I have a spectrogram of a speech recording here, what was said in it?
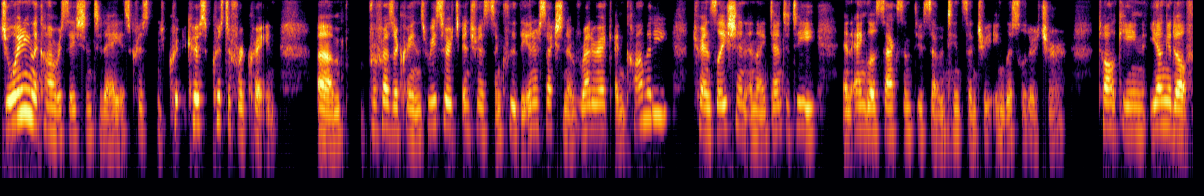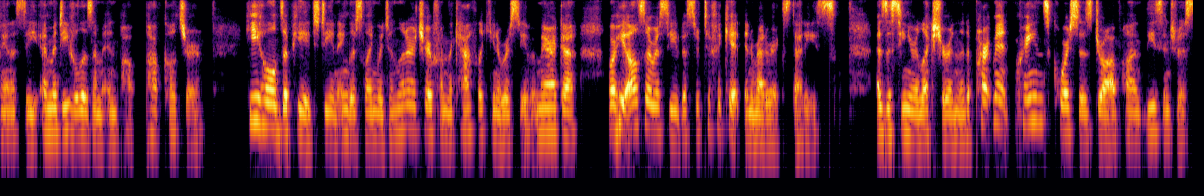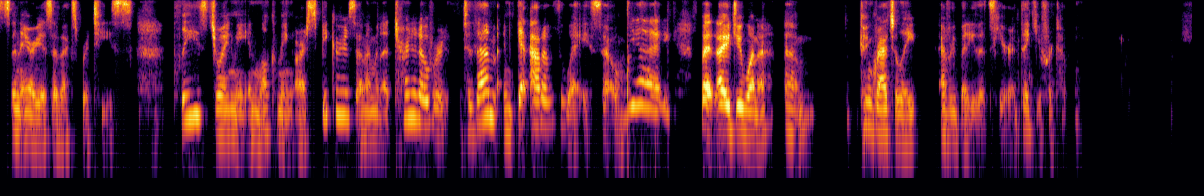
Joining the conversation today is Chris, Chris, Christopher Crane. Um, Professor Crane's research interests include the intersection of rhetoric and comedy, translation and identity, and Anglo-Saxon through 17th century English literature, Tolkien, young adult fantasy, and medievalism in pop, pop culture. He holds a PhD in English language and literature from the Catholic University of America, where he also received a certificate in rhetoric studies. As a senior lecturer in the department, Crane's courses draw upon these interests and areas of expertise. Please join me in welcoming our speakers, and I'm going to turn it over to them and get out of the way. So, yay! But I do want to um, congratulate everybody that's here and thank you for coming.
